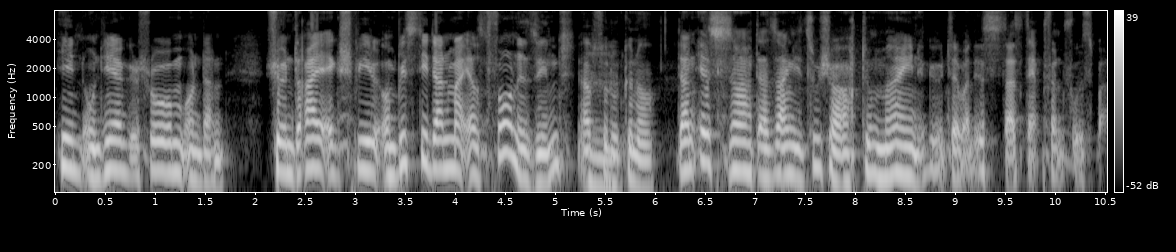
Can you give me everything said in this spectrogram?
hin und her geschoben und dann schön Dreiecksspiel. Und bis die dann mal erst vorne sind, Absolut, genau. dann ist, so, da sagen die Zuschauer, ach du meine Güte, was ist das denn für ein Fußball?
